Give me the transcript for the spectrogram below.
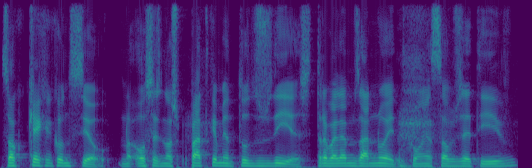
Só que o que é que aconteceu? Ou seja, nós praticamente todos os dias trabalhamos à noite com esse objetivo.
